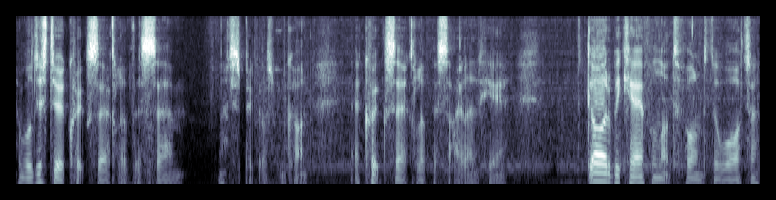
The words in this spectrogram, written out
And we'll just do a quick circle of this, um, I just picked up some con. A quick circle of this island here. Gotta be careful not to fall into the water.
